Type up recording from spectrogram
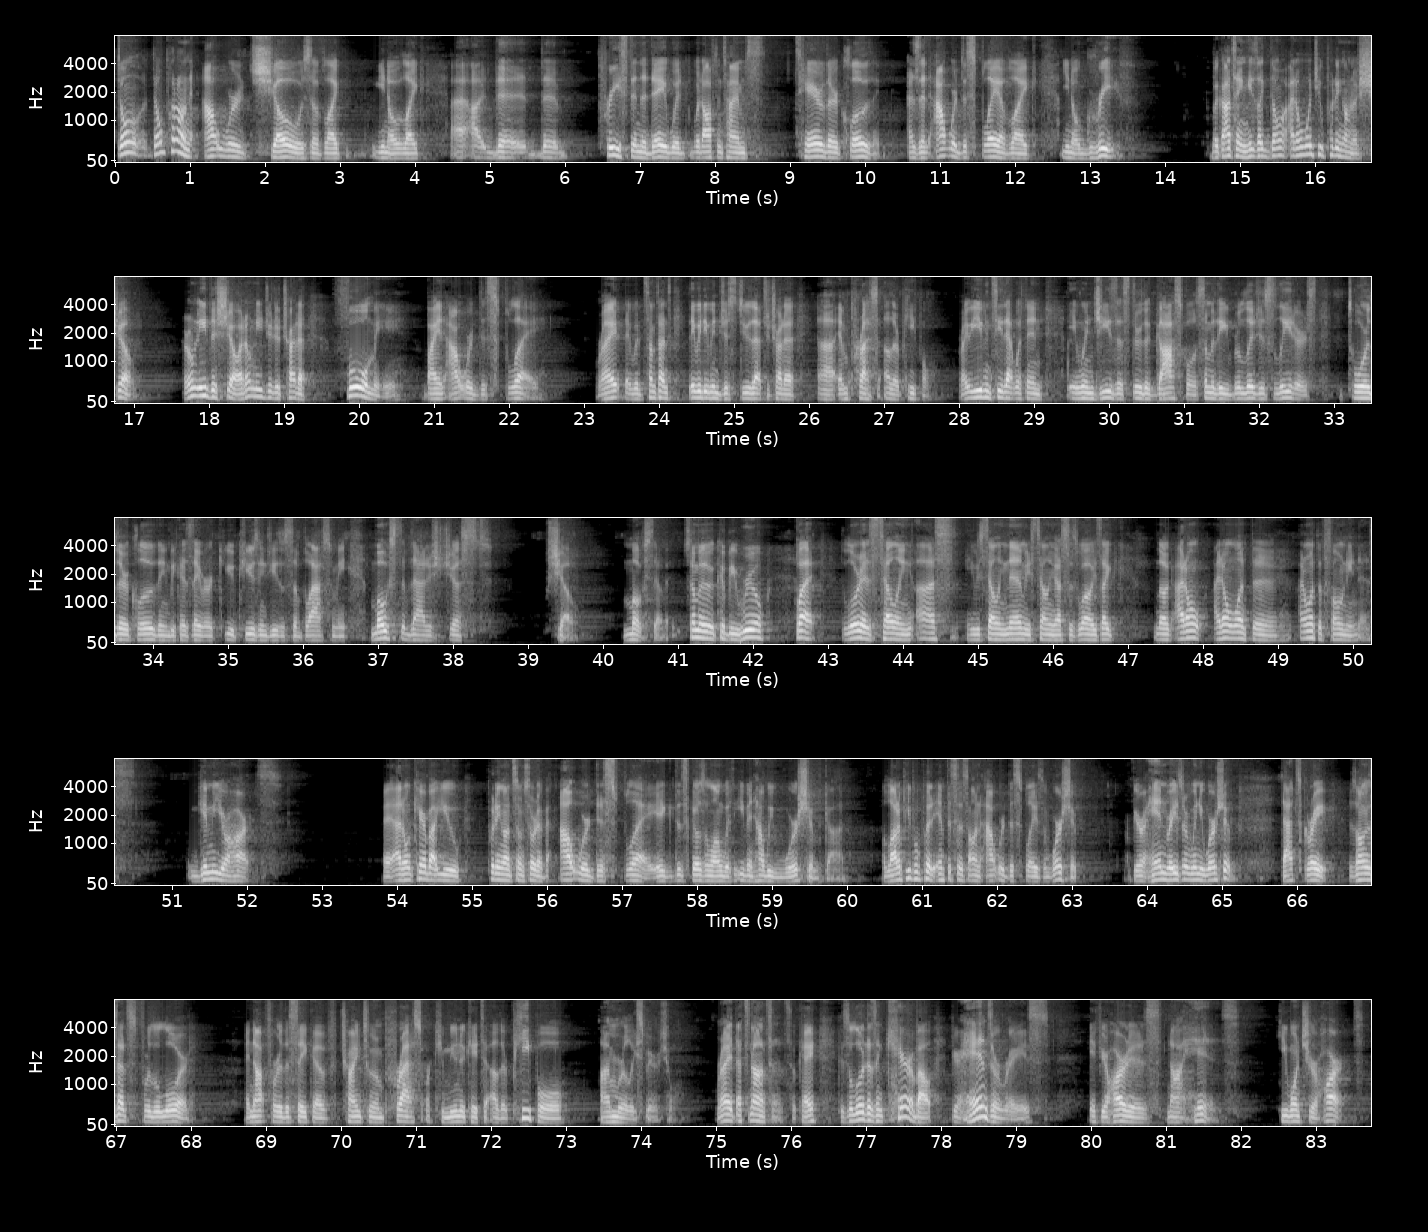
Don't, don't put on outward shows of like, you know, like uh, uh, the, the priest in the day would, would oftentimes tear their clothing as an outward display of like, you know, grief. But God's saying, He's like, don't, I don't want you putting on a show. I don't need the show. I don't need you to try to fool me by an outward display right? They would sometimes, they would even just do that to try to uh, impress other people, right? We even see that within, when Jesus, through the gospel, some of the religious leaders tore their clothing because they were accusing Jesus of blasphemy. Most of that is just show. Most of it. Some of it could be real, but the Lord is telling us, He was telling them, He's telling us as well. He's like, look, I don't, I don't want the, I don't want the phoniness. Give me your hearts. I don't care about you putting on some sort of outward display. It, this goes along with even how we worship God. A lot of people put emphasis on outward displays of worship. If you're a hand raiser when you worship, that's great, as long as that's for the Lord and not for the sake of trying to impress or communicate to other people, I'm really spiritual, right? That's nonsense, okay? Because the Lord doesn't care about if your hands are raised if your heart is not His. He wants your heart.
